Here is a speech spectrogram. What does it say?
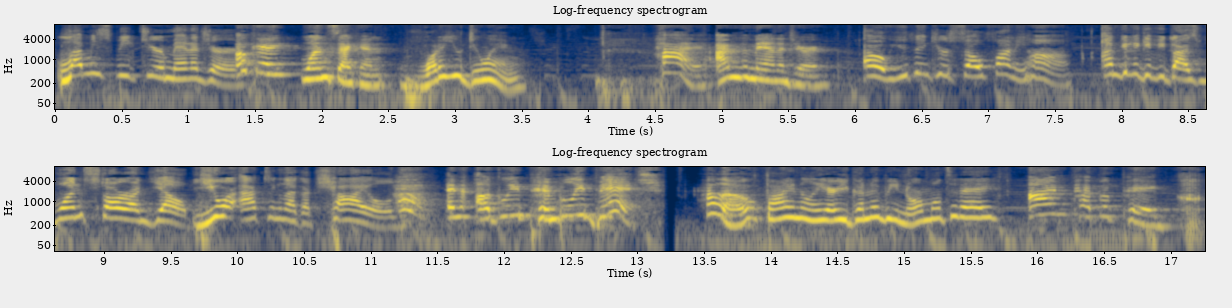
Let me speak to your manager. Okay, one second. What are you doing? Hi, I'm the manager. Oh, you think you're so funny, huh? I'm gonna give you guys one star on Yelp. You are acting like a child. An ugly, pimply bitch. Hello, Finally, are you gonna be normal today? I'm Peppa Pig.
